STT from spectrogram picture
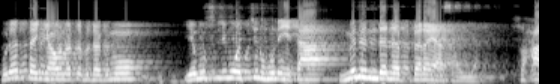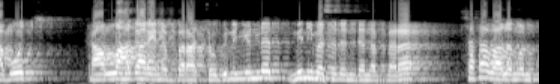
ሁለተኛው ነጥብ ደግሞ የሙስሊሞችን ሁኔታ ምን እንደነበረ ያሳያል። ሰሓቦች ከአላህ ጋር የነበራቸው ግንኙነት ምን ይመስል እንደነበረ ሰፋ ባለመልኩ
